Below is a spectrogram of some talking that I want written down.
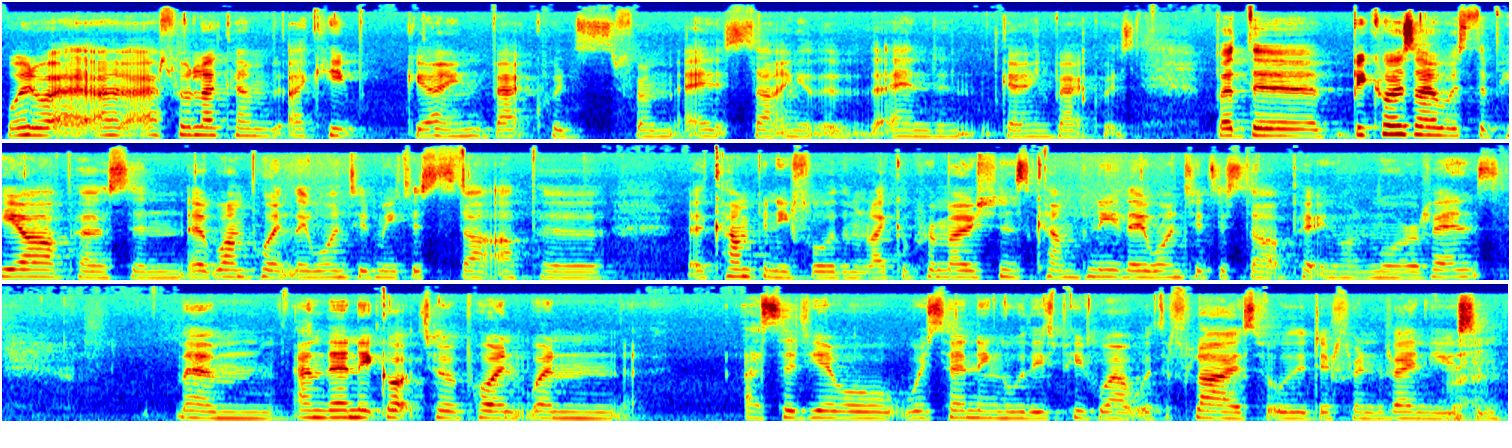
where do I, I? I feel like I'm. I keep going backwards from eh, starting at the, the end and going backwards. But the because I was the PR person, at one point they wanted me to start up a a company for them, like a promotions company. They wanted to start putting on more events. Um, and then it got to a point when I said, yeah, well, we're sending all these people out with the flyers for all the different venues, Right. and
